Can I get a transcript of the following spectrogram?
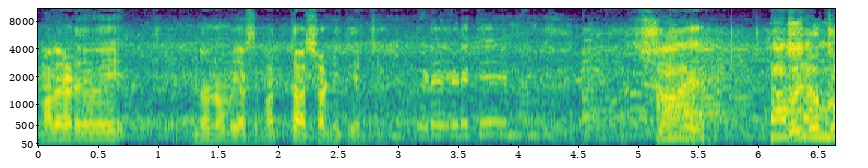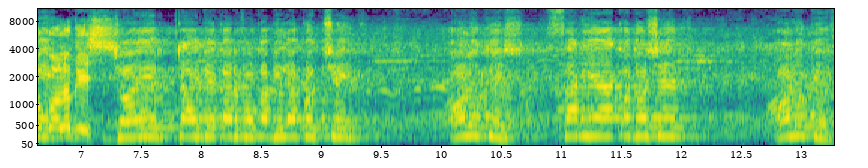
মাদারহাটে ওই ন নম্বর যাচ্ছে ভাত্তা শট নিতে যাচ্ছে। আর তার গোলরক্ষক অলোকেশ। জয়ের টাইব্রেকার মোকাবিলা করছে অলোকেশ সানিয়া একাদশের অলোকেশ।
